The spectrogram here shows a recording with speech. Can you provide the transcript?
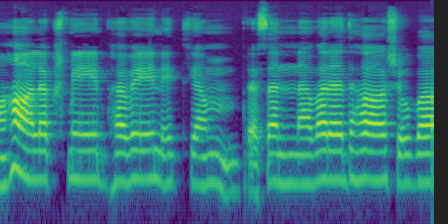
महालक्ष्मीर्भवे नित्यं प्रसन्नवरदा शुभा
